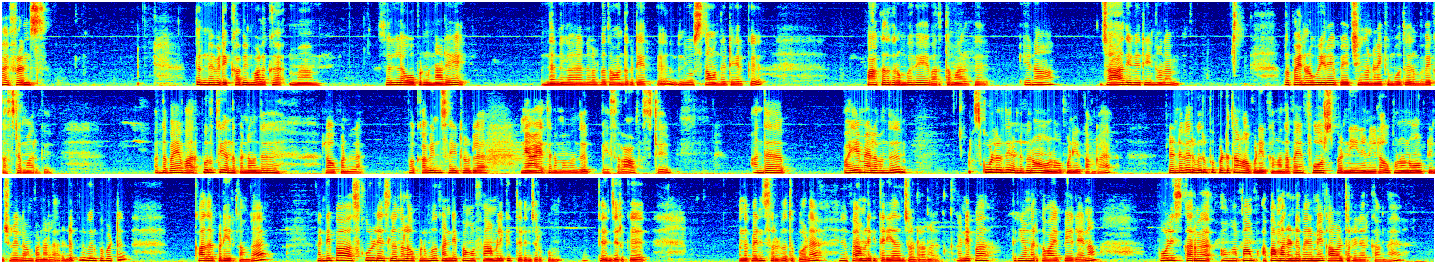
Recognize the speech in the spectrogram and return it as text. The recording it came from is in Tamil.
ஹாய் ஃப்ரெண்ட்ஸ் திருநெல்வேலி கவின் வழக்க நம்ம செல்லில் ஓப்பன் பண்ணாலே இந்த நிக நிகழ்வு தான் வந்துக்கிட்டே இருக்குது இந்த நியூஸ் தான் வந்துகிட்டே இருக்குது பார்க்கறதுக்கு ரொம்பவே வருத்தமாக இருக்குது ஏன்னா ஜாதி வெறினால் ஒரு பையனோட உயிரே போயிடுச்சுங்கன்னு நினைக்கும் போது ரொம்பவே கஷ்டமாக இருக்குது அந்த பையன் வற்புறுத்தி அந்த பெண்ணை வந்து லவ் பண்ணலை. இப்போ கவின் சைடில் உள்ள நியாயத்தை நம்ம வந்து பேசலாம் ஃபஸ்ட்டு அந்த பையன் மேலே வந்து ஸ்கூல்லேருந்தே ரெண்டு பேரும் லவ் பண்ணியிருக்காங்க. ரெண்டு பேர் விருப்பப்பட்டு தான் லவ் பண்ணியிருக்காங்க. அந்த பையன் ஃபோர்ஸ் பண்ணி நீ லவ் பண்ணணும் அப்படின்னு சொல்லிலாம் பண்ணலை. ரெண்டு பேரும் விருப்பப்பட்டு காதல் பண்ணியிருக்காங்க. கண்டிப்பாக ஸ்கூல் டேஸ்லேருந்து லவ் பண்ணும்போது கண்டிப்பாக அவங்க ஃபேமிலிக்கு தெரிஞ்சிருக்கும். தெரிஞ்சிருக்கு. அந்த பெண் சொல்வது போல் எங்கள் ஃபேமிலிக்கு தெரியாதுன்னு சொல்கிறாங்க கண்டிப்பாக தெரியாமல் இருக்க வாய்ப்பே இல்லை. ஏன்னா போலீஸ்காரங்க அவங்க அப்பா அப்பா அம்மா ரெண்டு பேருமே காவல்துறையில் இருக்காங்க.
